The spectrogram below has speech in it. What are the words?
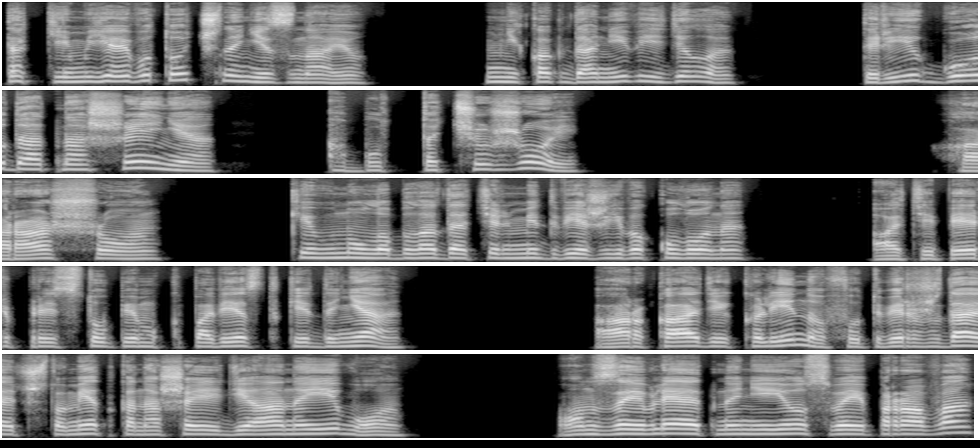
таким я его точно не знаю. Никогда не видела. Три года отношения, а будто чужой. «Хорошо», — кивнул обладатель медвежьего кулона. «А теперь приступим к повестке дня. Аркадий Клинов утверждает, что метка на шее Дианы его. Он заявляет на нее свои права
